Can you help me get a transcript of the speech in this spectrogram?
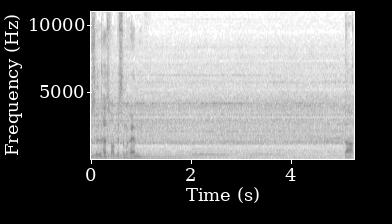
Muss jetzt erstmal ein bisschen rennen. Da.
